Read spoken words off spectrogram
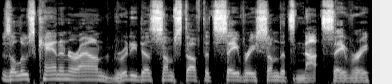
who's a loose cannon, around. Rudy does some stuff that's savory, some that's not savory.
